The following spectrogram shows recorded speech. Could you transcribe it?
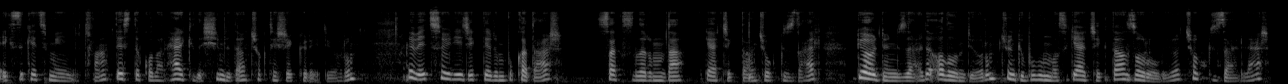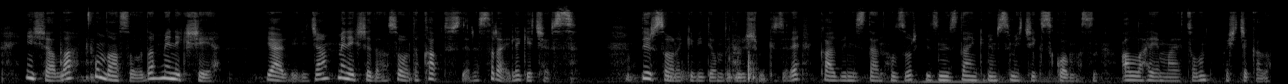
eksik etmeyin lütfen. Destek olan herkese şimdiden çok teşekkür ediyorum. Evet söyleyeceklerim bu kadar. Saksılarım da gerçekten çok güzel. Gördüğünüz yerde alın diyorum. Çünkü bulunması gerçekten zor oluyor. Çok güzeller. İnşallah bundan sonra da menekşeye yer vereceğim. Menekşeden sonra da kaktüslere sırayla geçeriz. Bir sonraki videomda görüşmek üzere. Kalbinizden huzur, yüzünüzden gülümseme eksik olmasın. Allah'a emanet olun. Hoşçakalın.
